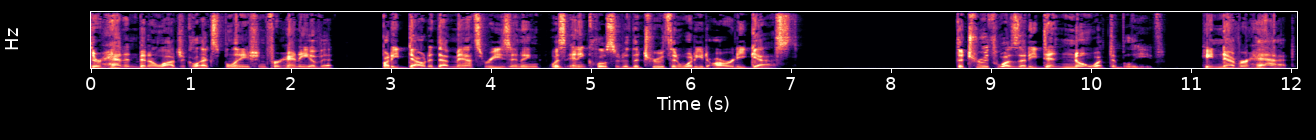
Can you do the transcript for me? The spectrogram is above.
There hadn't been a logical explanation for any of it, but he doubted that Matt's reasoning was any closer to the truth than what he'd already guessed. The truth was that he didn't know what to believe. He never had.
